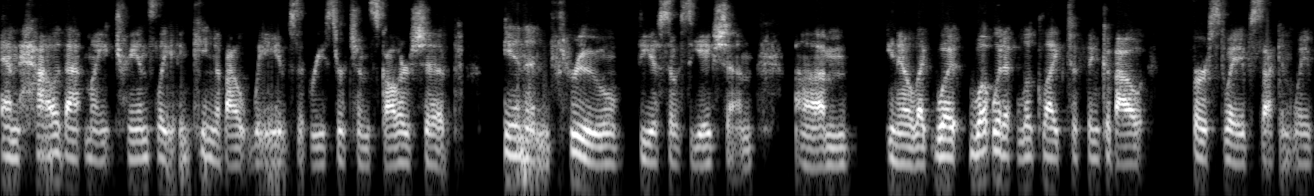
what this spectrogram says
and how that might translate thinking about waves of research and scholarship in and through the association. Um, you know like what what would it look like to think about first wave second wave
